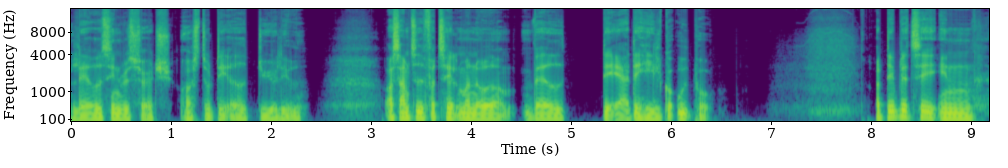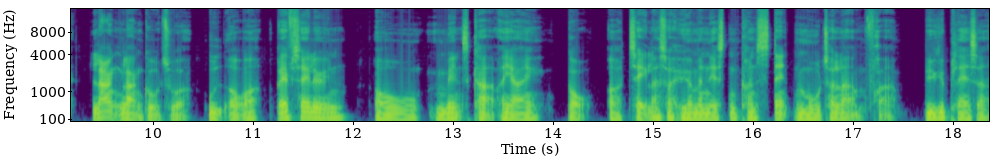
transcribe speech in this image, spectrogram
lavede sin research og studerede dyrelivet. Og samtidig fortælle mig noget om, hvad det er, det hele går ud på. Og det blev til en lang, lang gåtur ud over Refsaløen, og mens Karl og jeg går og taler, så hører man næsten konstant motorlarm fra byggepladser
